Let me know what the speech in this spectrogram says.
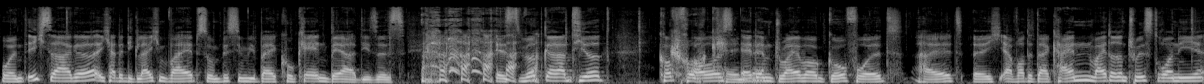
Und ich sage, ich hatte die gleichen Vibes, so ein bisschen wie bei Cocaine Bear, dieses, es wird garantiert Kopf Cocaine aus. Adam Driver, go for it halt. Ich erwarte da keinen weiteren Twist, Ronny.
